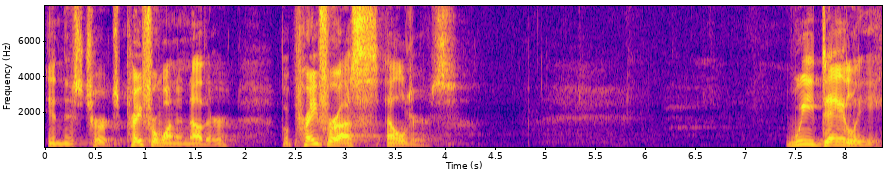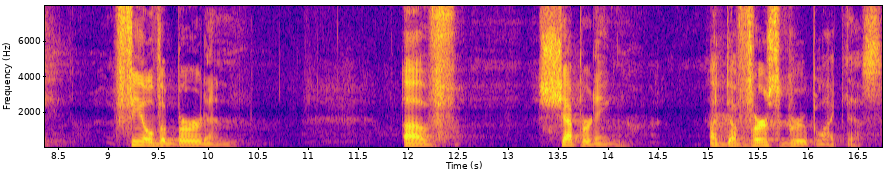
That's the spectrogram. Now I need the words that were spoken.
in this church. Pray for one another, but pray for us elders. We daily feel the burden of shepherding a diverse group like this.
